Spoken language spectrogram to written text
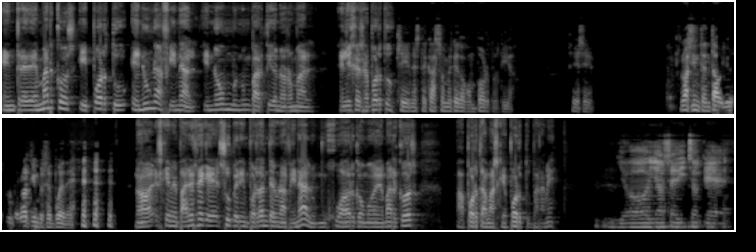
Entre De Marcos y Portu en una final y no en un partido normal, ¿eliges a Portu? Sí, en este caso me quedo con Portu, tío. Sí, sí. Lo has intentado, yo pero no siempre se puede. no, es que me parece que es súper importante en una final. Un jugador como De Marcos aporta más que Portu para mí. Yo ya os he dicho que,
